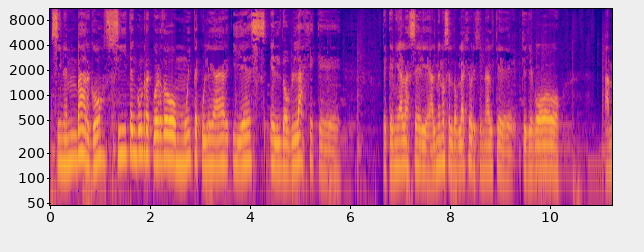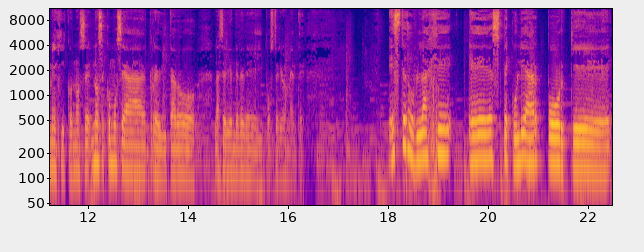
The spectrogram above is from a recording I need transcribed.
Sin embargo, sí tengo un recuerdo muy peculiar y es el doblaje que, que tenía la serie, al menos el doblaje original que, que, llegó a México. No sé, no sé cómo se ha reeditado la serie en DVD y posteriormente. Este doblaje es peculiar porque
